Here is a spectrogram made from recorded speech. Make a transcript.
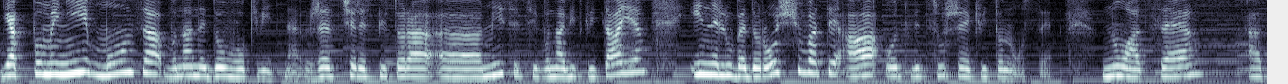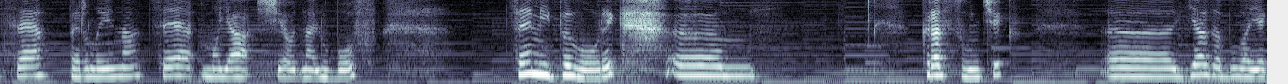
як по мені, Монза вона недовго квітне. Вже через півтора е, місяці вона відквітає і не любить дорощувати, а от відсушує квітоноси. Ну а це, а це перлина, це моя ще одна любов. Це мій пилорик, ем, красунчик. Е, я забула, як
